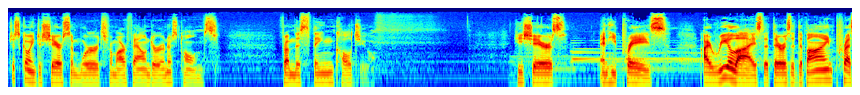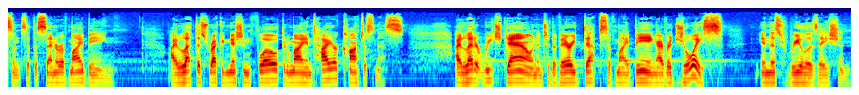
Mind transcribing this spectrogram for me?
just going to share some words from our founder, Ernest Holmes, from this thing called you. He shares and he prays I realize that there is a divine presence at the center of my being I let this recognition flow through my entire consciousness. I let it reach down into the very depths of my being. I rejoice in this realization.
